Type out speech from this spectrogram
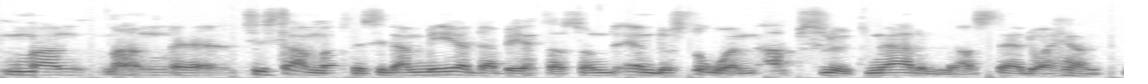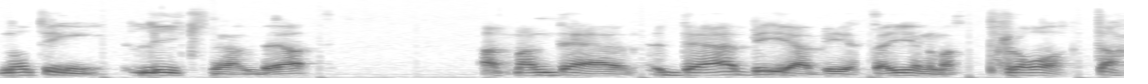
man, man eh, tillsammans med sina medarbetare som ändå står en absolut närmast när det har hänt någonting liknande, att, att man där, där bearbetar genom att prata.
